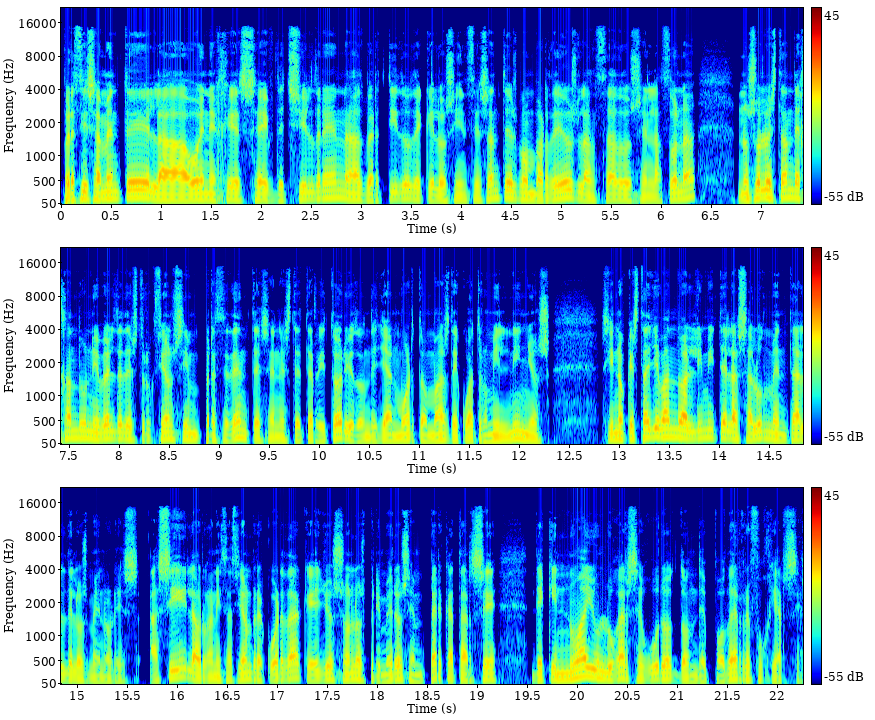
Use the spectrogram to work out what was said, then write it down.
Precisamente la ONG Save the Children ha advertido de que los incesantes bombardeos lanzados en la zona no solo están dejando un nivel de destrucción sin precedentes en este territorio, donde ya han muerto más de 4.000 niños, sino que está llevando al límite la salud mental de los menores. Así, la organización recuerda que ellos son los primeros en percatarse de que no hay un lugar seguro donde poder refugiarse.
